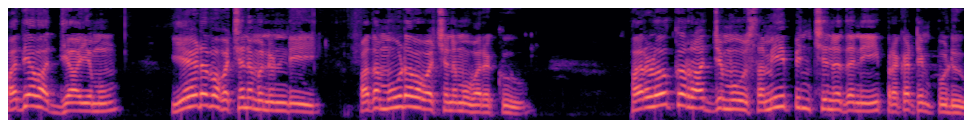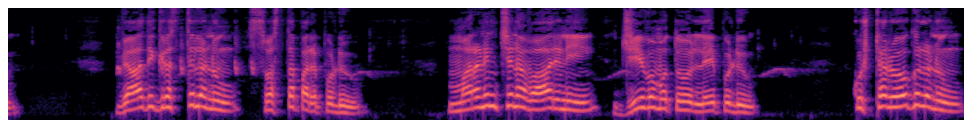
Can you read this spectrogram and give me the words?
పదవ అధ్యాయము ఏడవ వచనము నుండి పదమూడవ వచనము వరకు. పరలోక రాజ్యము సమీపించినదని ప్రకటింపుడు. వ్యాధిగ్రస్తులను స్వస్థపరపుడు. మరణించిన వారిని జీవముతో లేపుడు. కుష్ఠరోగులను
